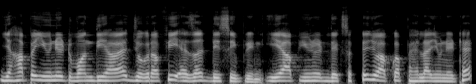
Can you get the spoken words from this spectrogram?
यहाँ पे यूनिट वन दिया हुआ है ज्योग्राफी एज अ डिसिप्लिन ये आप यूनिट देख सकते हैं, जो आपका पहला यूनिट है,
